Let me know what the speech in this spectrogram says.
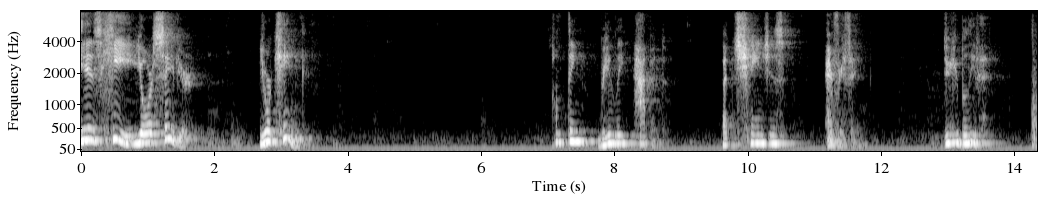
Is he your Savior, your King? Something really happened that changes everything. Do you believe it?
